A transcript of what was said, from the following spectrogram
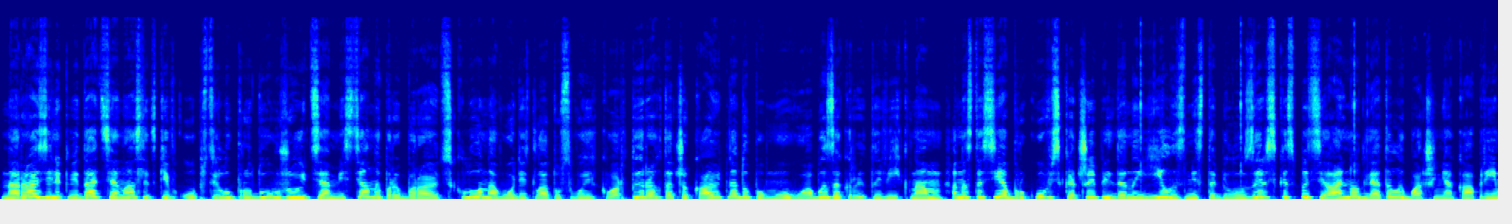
Наразі ліквідація наслідків обстрілу продовжується. Містяни прибирають скло, наводять лад у своїх квартирах та чекають на допомогу, аби закрити вікна. Анастасія Бруковська, Чепіль Даниїл з міста Білозерське спеціально для телебачення Капрі.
